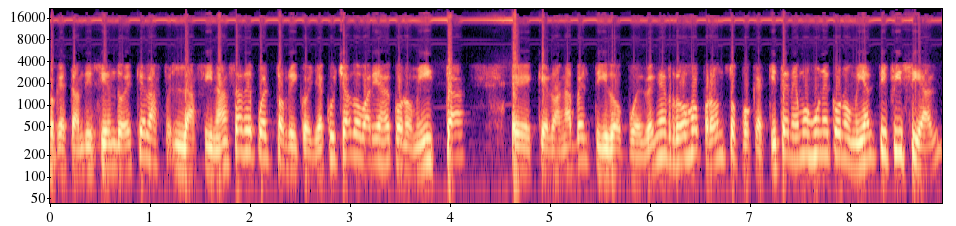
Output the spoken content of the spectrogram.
Lo que están diciendo es que las, las finanzas de Puerto Rico, ya he escuchado varias economistas eh, que lo han advertido, vuelven en rojo pronto porque aquí tenemos una economía artificial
